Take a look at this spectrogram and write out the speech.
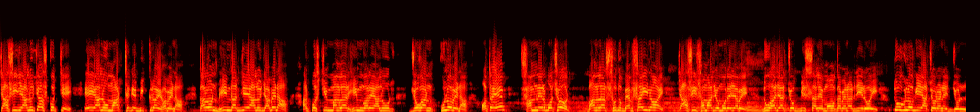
চাষি যে আলু চাষ করছে, এই আলু মাঠ থেকে বিক্রয় হবে না। কারণ ভিন রাজ্যে আলু যাবে না, আর পশ্চিমবাংলার হিমঘরে আলুর যোগান কুলোবে না। অতএব সামনের বছর বাংলার শুধু ব্যবসায়ী নয়, চাষি সমাজও মরে যাবে। দু হাজার চব্বিশ সালে মমতা ব্যানার্জির ওই তুগলকি আচরণের জন্য।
